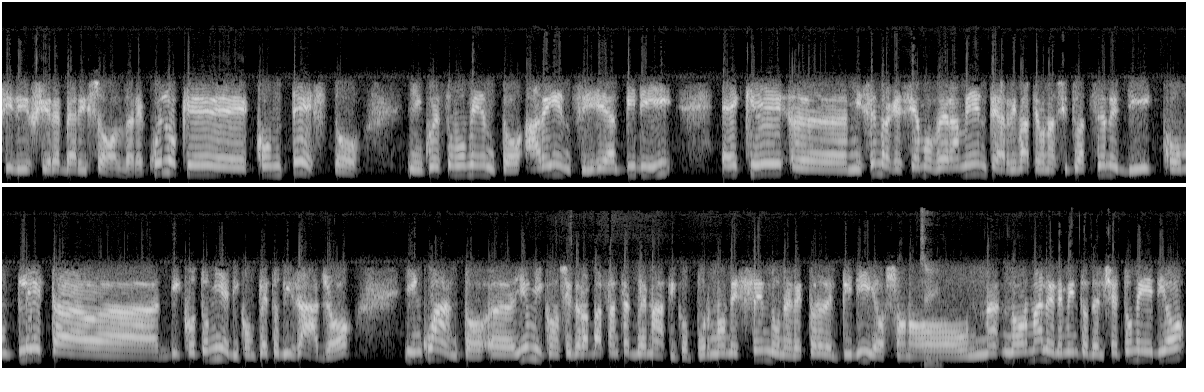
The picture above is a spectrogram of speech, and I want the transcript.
si riuscirebbe a risolvere. Quello che contesto in questo momento a Renzi e al PD è che eh, mi sembra che siamo veramente arrivati a una situazione di completa uh, dicotomia di completo disagio in quanto eh, io mi considero abbastanza emblematico, pur non essendo un elettore del PD, io sono sì. un normale elemento del ceto medio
